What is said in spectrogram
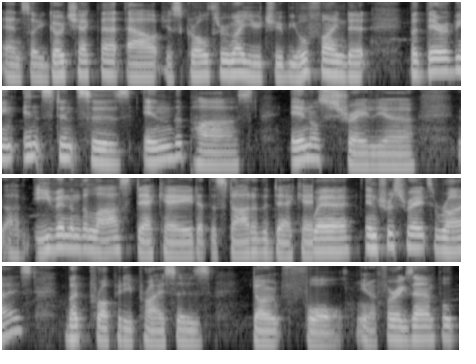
and so go check that out. Just scroll through my YouTube, you'll find it. But there have been instances in the past in Australia, uh, even in the last decade, at the start of the decade, where interest rates rise, but property prices don't fall. You know, for example,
